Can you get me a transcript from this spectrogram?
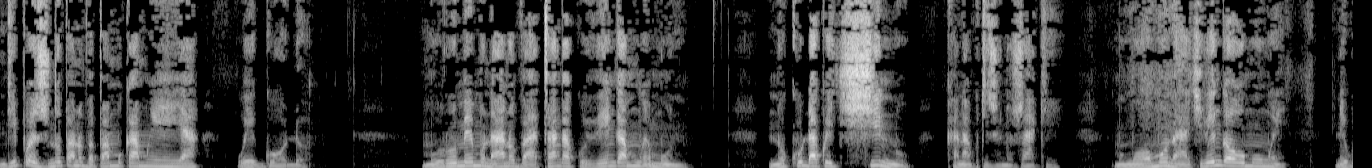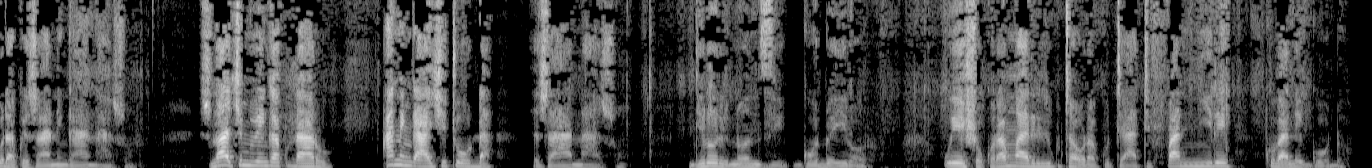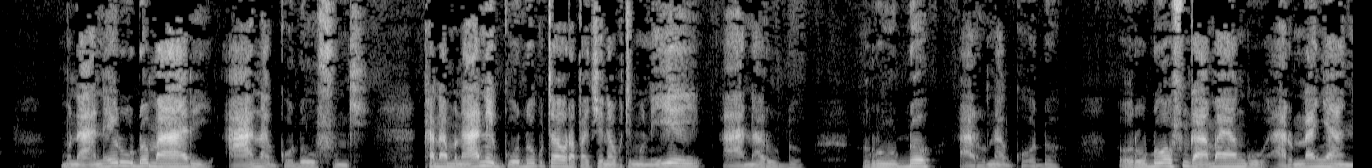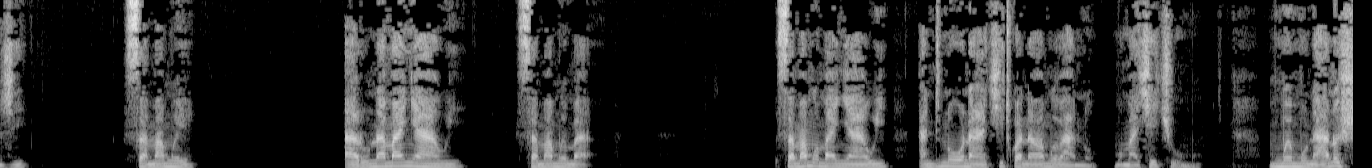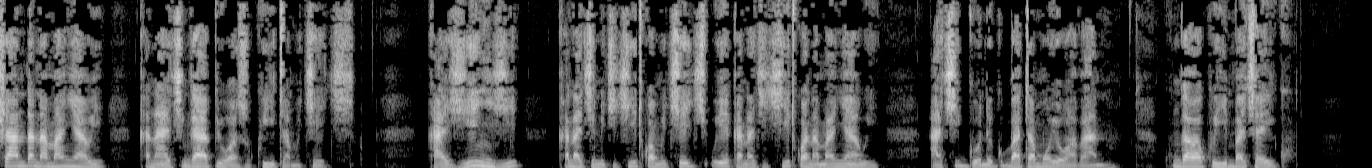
ndipo zvino panobva pamuka mweya wegodo. Murume munhu anobva atanga kuvenga mumwe munhu nokuda kwechinhu kana kuti zvinhu zvake mumwe womunhu achivengawo mumwe nekuda kwezvaanenge anazvo. Zvino achimuvenga kudaro anenge achitoda zvaanazvo. Ndiro rinonzi godo iroro. Uye shoko ramwari riri kutaura kuti hatifanire kuva negodo. Munhu ane rudo maari haana godo ufungi. Kana munhu ane godo kutaura pachena kuti munhu iyeye haana rudo. Rudo haruna godo. Rudo wofunga hama yangu haruna nyanzvi samamwe haruna manyawi samamwe ma, samamwe manyawi andinoona achiitwa navamwe vanhu mumachechi umo mumwe munhu anoshanda namanyawi kana achinge apiwa zvokuita muchechi. Kazhinji kana chinhu chichiitwa muchechi uye kana chichiitwa namanyawi hachigone kubata mwoyo wavanhu. Kungava kuimba chaiko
